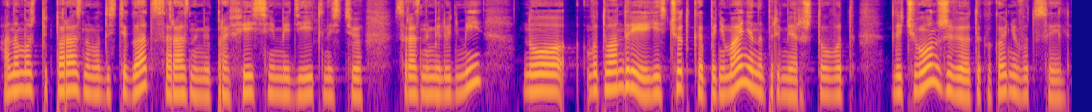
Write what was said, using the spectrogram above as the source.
Она может быть по-разному достигаться, разными профессиями, деятельностью, с разными людьми, но вот у Андрея есть четкое понимание, например, что вот для чего он живет и какая у него цель.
